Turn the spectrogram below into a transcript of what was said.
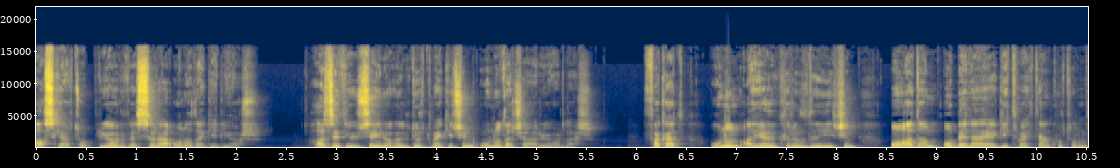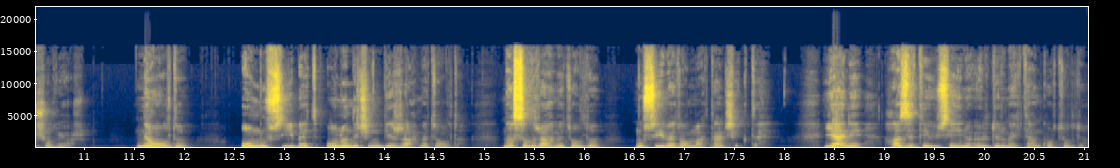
asker topluyor ve sıra ona da geliyor. Hazreti Hüseyin'i öldürtmek için onu da çağırıyorlar. Fakat onun ayağı kırıldığı için o adam o belaya gitmekten kurtulmuş oluyor. Ne oldu? O musibet onun için bir rahmet oldu. Nasıl rahmet oldu? Musibet olmaktan çıktı. Yani Hazreti Hüseyin'i öldürmekten kurtuldu.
